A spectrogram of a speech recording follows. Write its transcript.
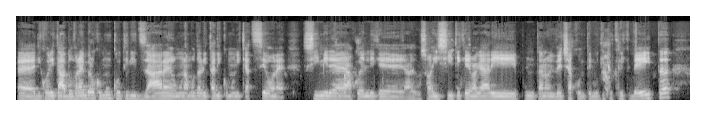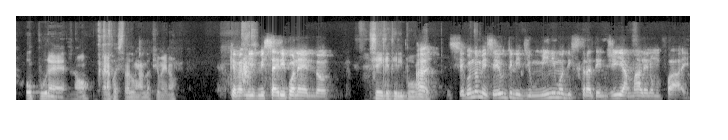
eh, di qualità dovrebbero comunque utilizzare una modalità di comunicazione simile a quelli che, non so, ai siti che magari puntano invece a contenuti più clickbait oppure no? Era questa la domanda più o meno. Che mi, mi stai riponendo. Sì, che ti ripongo. Ah, secondo me se utilizzi un minimo di strategia male non fai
